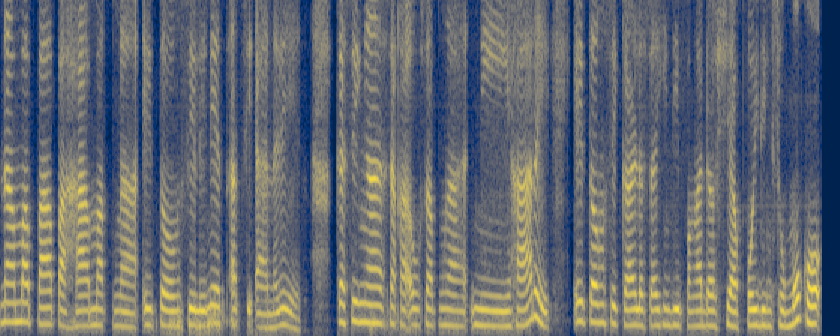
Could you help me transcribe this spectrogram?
na mapapahamak nga itong si Lynette at si Annalyn. Kasi nga sa kausap nga ni Harry, itong si Carlos ay hindi pa nga daw siya pwedeng sumuko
